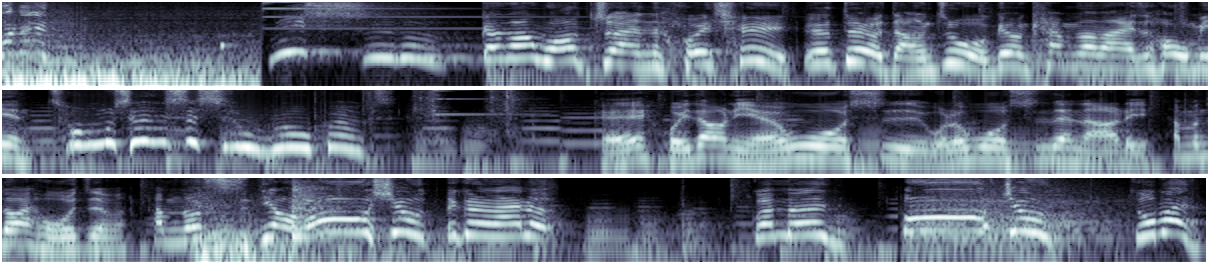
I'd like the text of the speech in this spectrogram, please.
我的，你死了。刚刚我要转回去，因为队友挡住我，根本看不到他还是后面。重生四十五 Robux。OK，回到你的卧室，我的卧室在哪里？他们都还活着吗？他们都死掉了。哦，秀，那个人来了，关门。哦，秀，怎么办？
